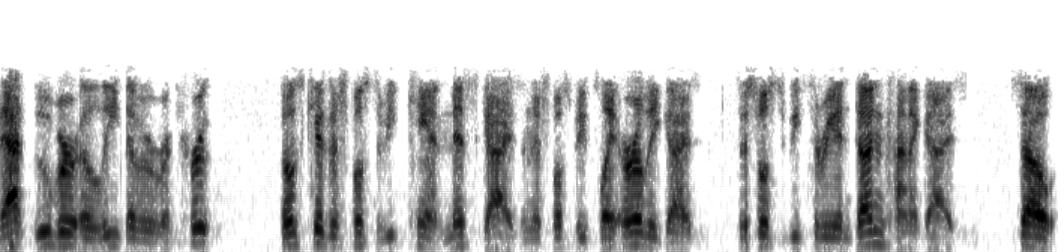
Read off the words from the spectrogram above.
that uber elite of a recruit. Those kids are supposed to be can't miss guys and they're supposed to be play early guys. They're supposed to be three and done kind of guys. So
